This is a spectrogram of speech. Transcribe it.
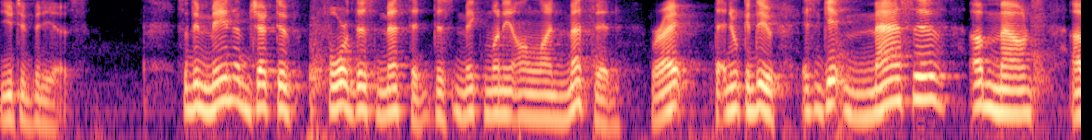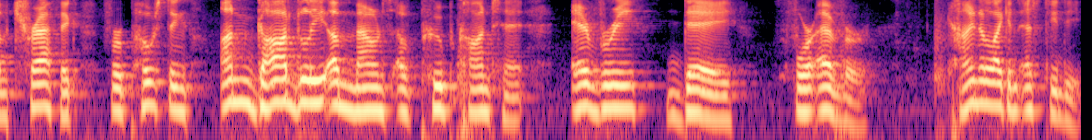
YouTube videos. So the main objective for this method, this make money online method, right, that anyone can do is to get massive amounts of traffic for posting ungodly amounts of poop content every day forever. Kind of like an STD.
